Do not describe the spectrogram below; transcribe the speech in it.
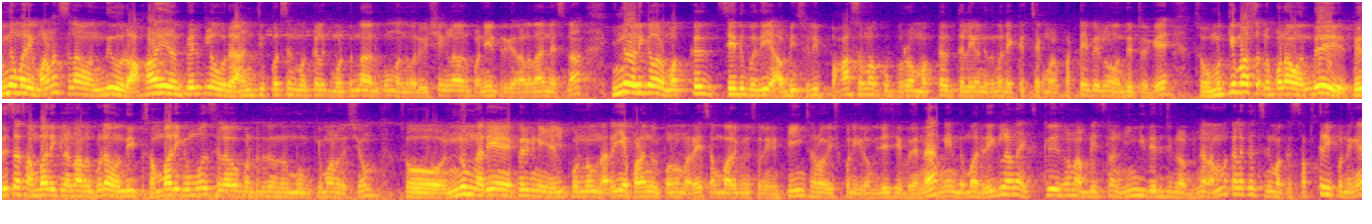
இந்த மாதிரி மனசுலாம் வந்து ஒரு ஆயிரம் பேருக்குள்ள ஒரு அஞ்சு பர்சன்ட் மக்களுக்கு மட்டும்தான் இருக்கும். அந்த மாதிரி விஷயங்கள்லாம் அவர் பண்ணிட்டு இருக்கிறதுனால தான் என்னச்சுன்னா இன்ன வரைக்கும் அவர் மக்கள் சேதுபதி அப்படின்னு சொல்லி பாசமாக கூப்பிடுறோம் மக்கள் தலைவன் இந்த மாதிரி எக்கச்சக்கமான பட்டை பேர்லாம் வந்துட்டு இருக்கு. ஸோ முக்கியமாக சொல்ல போனால் வந்து பெருசாக சம்பாதிக்கலனாலும் கூட வந்து இப்போ சம்பாதிக்கும் போது செலவு பண்ணுறது வந்து ரொம்ப முக்கியமான விஷயம். ஸோ இன்னும் நிறைய பேருக்கு நீங்கள் ஹெல்ப் பண்ணணும் நிறைய படங்கள் பண்ணணும் நிறைய சம்பாதிக்கணும்னு சொல்லி டீம் சார்பாக விஷ் பண்ணிக்கிறோம். விஜய் சேதுபதி என்ன? இந்த மாதிரி ரெகுலரான எக்ஸ்க்ளூசிவான அப்டேட்ஸ்லாம் நீங்கள் தெரிஞ்சுக்கணும் அப்படின்னா நம்ம கலக்கல் சினிமாக்கு சப்ஸ்கிரைப் பண்ணுங்க.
